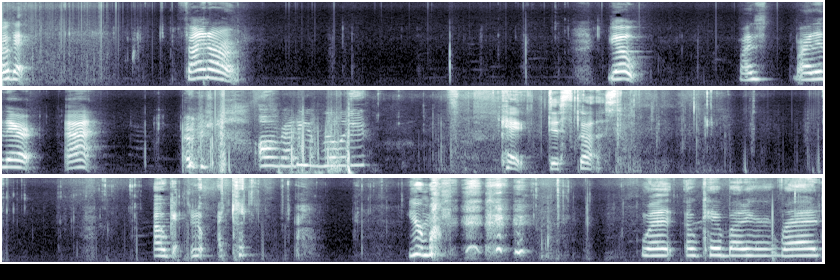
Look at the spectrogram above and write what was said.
Okay. Signer. Yo. Why's why are they there? Ah. Already, really? Okay, discuss. Okay, no, I can't. Your mom. What? Okay, buddy. Red.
